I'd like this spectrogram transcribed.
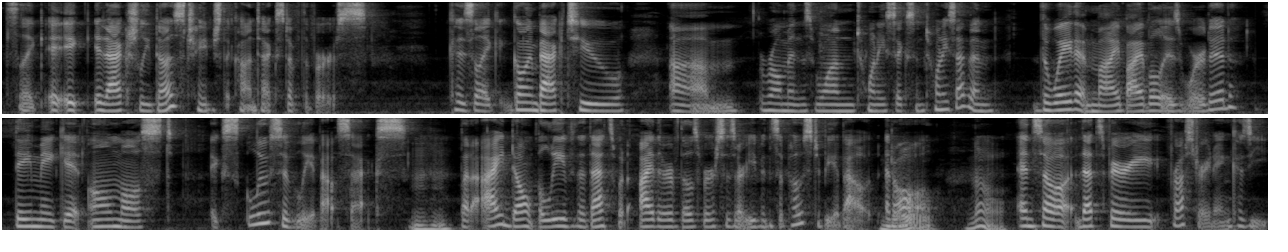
It's like it, it, it actually does change the context of the verse. Because, like, going back to um, Romans 1 26 and 27, the way that my Bible is worded, they make it almost exclusively about sex. But I don't believe that that's what either of those verses are even supposed to be about at all. no And so that's very frustrating because y-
